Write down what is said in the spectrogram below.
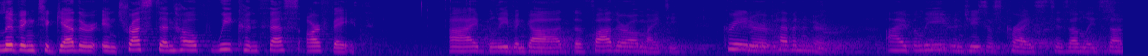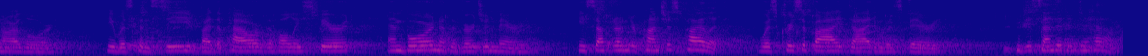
living together in trust and hope, we confess our faith. I believe in God, the Father Almighty, creator of heaven and earth. I believe in Jesus Christ, his only Son, our Lord. He was conceived by the power of the Holy Spirit and born of the Virgin Mary. He suffered under Pontius Pilate, was crucified, died, and was buried. He descended into hell.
